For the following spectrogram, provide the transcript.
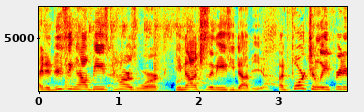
and deducing how B's powers work, he notches an easy W. Unfortunately, Frieda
